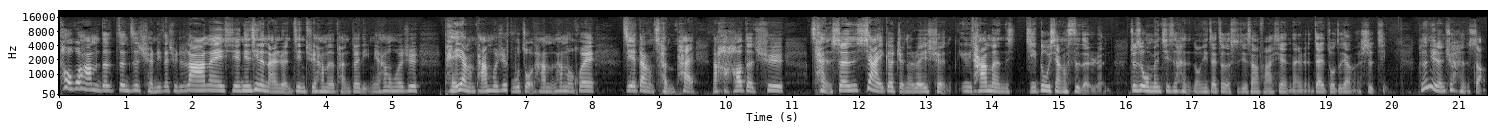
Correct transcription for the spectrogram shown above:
透过他们的政治权力再去拉那一些年轻的男人进去他们的团队里面，他们会去培养他们，会去辅佐他们，他们会。结党成派，然后好好的去产生下一个 generation 与他们极度相似的人，就是我们其实很容易在这个世界上发现男人在做这样的事情，可是女人却很少。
